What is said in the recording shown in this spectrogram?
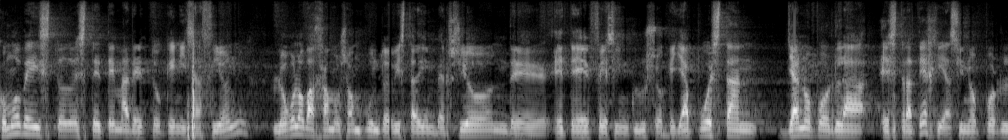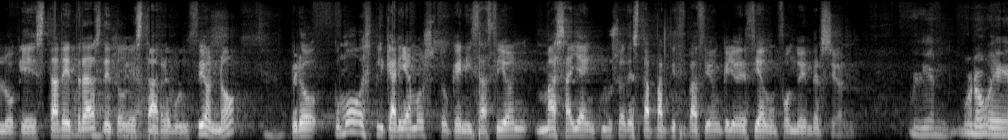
¿cómo veis todo este tema de tokenización? Luego lo bajamos a un punto de vista de inversión, de ETFs incluso, que ya apuestan ya no por la estrategia, sino por lo que está detrás de toda esta revolución, ¿no? Pero, ¿cómo explicaríamos tokenización más allá incluso de esta participación que yo decía de un fondo de inversión? Muy bien. Bueno, eh,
